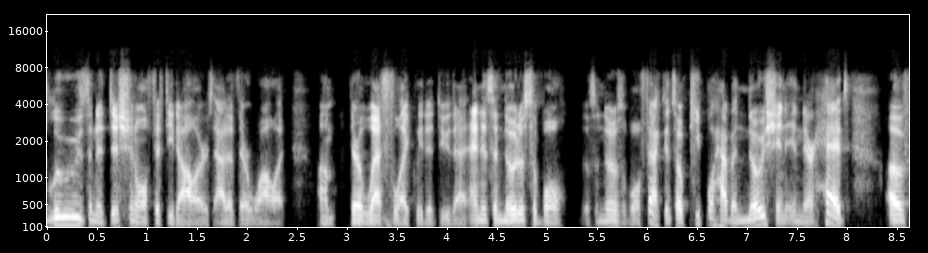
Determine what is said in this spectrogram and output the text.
lose an additional $50 out of their wallet um, they're less likely to do that. And it's a noticeable it's a noticeable effect. And so people have a notion in their heads of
